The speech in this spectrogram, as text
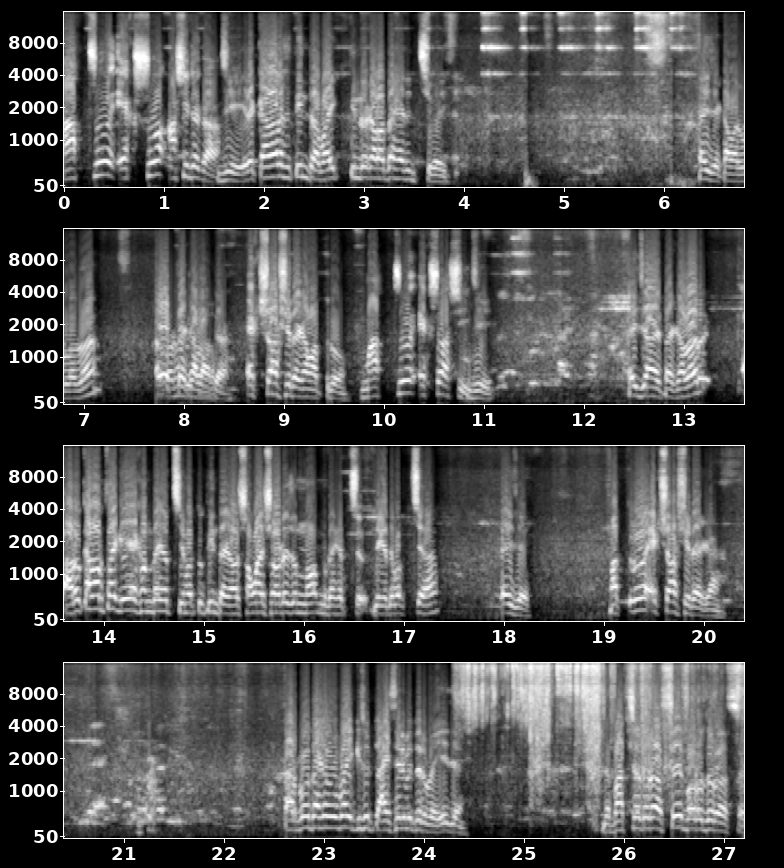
মাত্র একশো আশি টাকা? জি এটা কালার আছে তিনটা ভাই তিনটা কালার দেখা দিচ্ছি ভাই। এই যে কালারগুলো একটা কালার তিনটা। একশো আশি টাকা মাত্র। মাত্র একশো আশি। জি। এই যে একটা কালার আরও কালার থাকে এখন দেখাচ্ছি মাত্র তিনটা কালার সময় শর্টের জন্য দেখাচ্ছে দেখাতে পারছি না। এই যে মাত্র একশো আশি টাকা। তারপর দেখাবো ভাই কিছু টাইসের ভিতরে ভাই এই যে। বাচ্চাদের আছে বড়দের আছে।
